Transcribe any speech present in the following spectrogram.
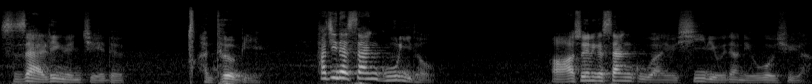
实在令人觉得很特别。它建在山谷里头。啊，所以那个山谷啊，有溪流这样流过去啊，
